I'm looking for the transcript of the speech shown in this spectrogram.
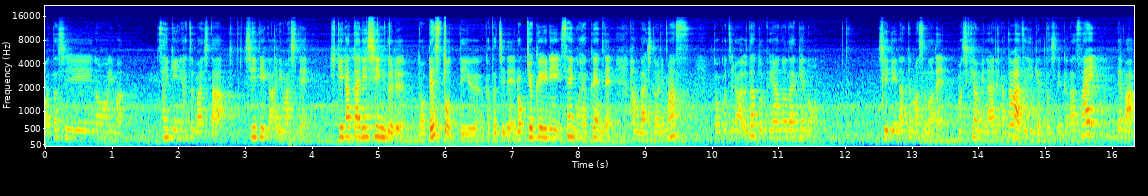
私の今最近発売した CD がありまして弾き語りシングルの「ベストっていう形で6曲入り1500円で販売しております。こちらは歌とピアノだけの CD になってますのでもし興味のある方はぜひゲットしてください。では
